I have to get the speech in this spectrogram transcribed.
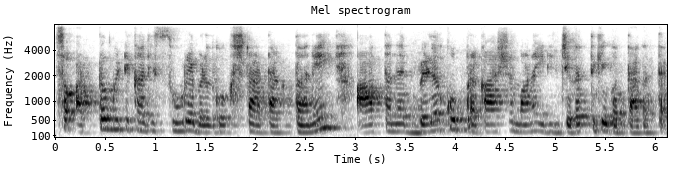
ಸೊ ಆಟೋಮೆಟಿಕ್ ಆಗಿ ಸೂರ್ಯ ಬೆಳಗೋಕ್ ಸ್ಟಾರ್ಟ್ ಆಗ್ತಾನೆ. ಆತನ ಬೆಳಕು ಪ್ರಕಾಶಮಾನ ಇಡೀ ಜಗತ್ತಿಗೆ ಗೊತ್ತಾಗತ್ತೆ.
